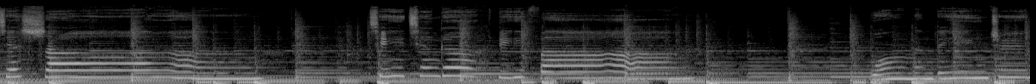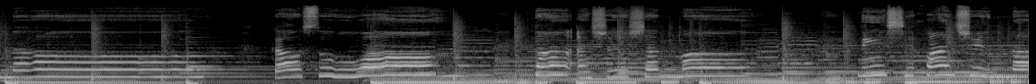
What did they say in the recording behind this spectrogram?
街上七千个地方我们定居哪告诉我答案是什么？你喜欢去哪？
